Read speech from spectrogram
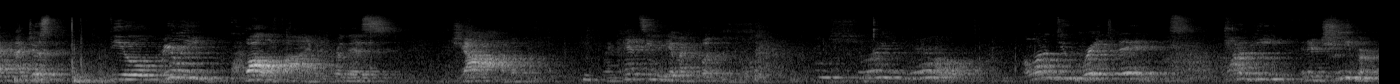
I, I just feel really qualified for this job. I can't seem to get my foot in the door. I'm sure you will. I want to do great things. I want to be an achiever.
